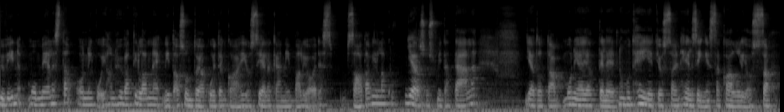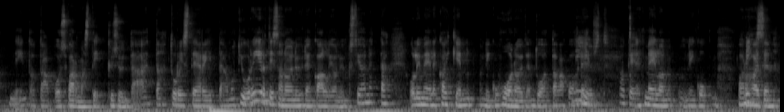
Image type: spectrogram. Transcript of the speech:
hyvin mun mielestä on niinku ihan hyvä tilanne. Niitä asuntoja kuitenkaan ei ole sielläkään niin paljon edes saatavilla kuin versus mitä täällä. Ja tota, moni ajattelee, että no mut hei, että jossain Helsingissä Kalliossa niin tota, olisi varmasti kysyntää, että turisteja riittää. Mutta juuri irtisanoin yhden Kallion yksiön, että oli meille kaikkien niin kuin, huonoiten tuottava kohde. Niin just, okay. Et meillä on niin kuin, parhaiten... Miksi?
